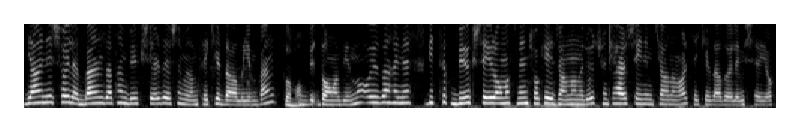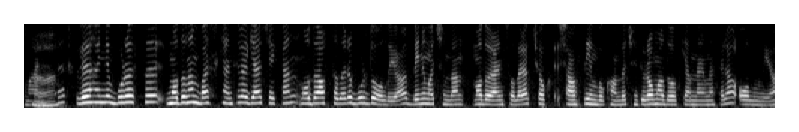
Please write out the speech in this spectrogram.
Yani şöyle ben zaten büyük şehirde yaşamıyorum. Tekirdağlıyım ben. Tamam. Bi- Doğma büyüme. O yüzden hani bir tık büyük şehir olması beni çok heyecanlandırıyor. Çünkü her şeyin imkanı var. Tekirdağ'da öyle bir şey yok maalesef. Ve hani burası modanın başkenti ve gerçekten moda haftaları burada oluyor. Benim açımdan moda öğrencisi olarak çok şanslıyım bu konuda. Çünkü Roma'da okuyanlar mesela olmuyor.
